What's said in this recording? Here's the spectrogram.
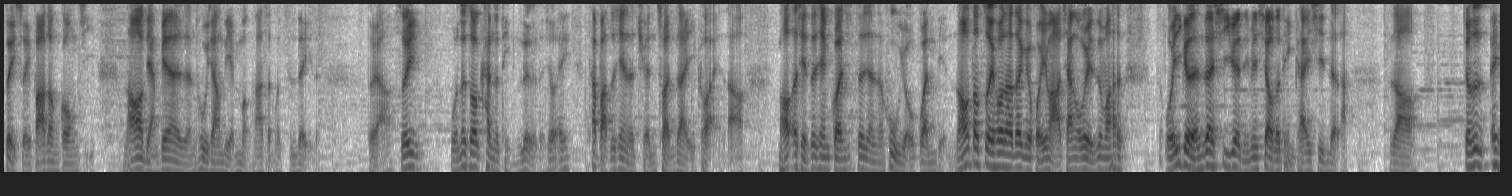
对谁发动攻击，然后两边的人互相联盟啊什么之类的，对啊，所以我那时候看着挺乐的，就诶、他把这些人全串在一块，然后。然后，而且这些关系，这些人互有关联。然后到最后，他那个回马枪，我也是妈的，我一个人在戏院里面笑得挺开心的啦，知道？就是哎，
